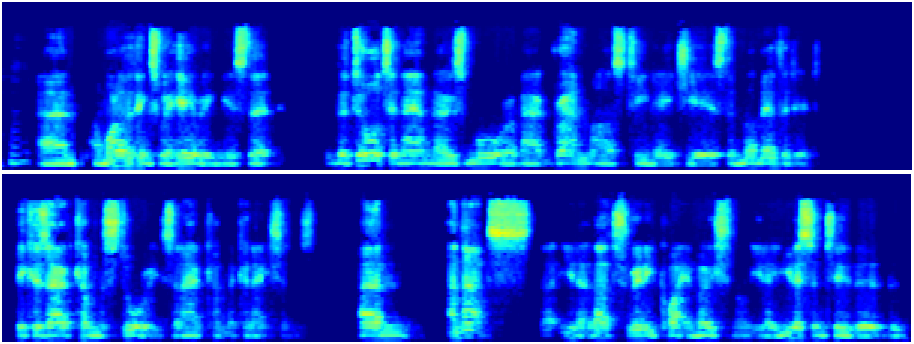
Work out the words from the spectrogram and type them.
Mm-hmm. Um, and one of the things we're hearing is that the daughter now knows more about grandma's teenage years than mum ever did because out come the stories and out come the connections. Um, and that's, you know, that's really quite emotional. You know, you listen to the, the,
